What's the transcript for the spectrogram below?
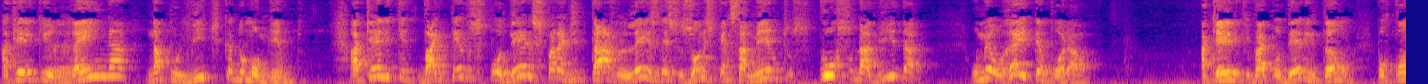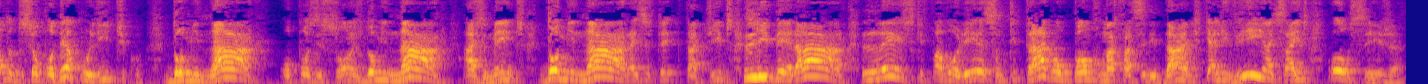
Aquele que reina na política do momento. Aquele que vai ter os poderes para ditar leis, decisões, pensamentos, curso da vida. O meu rei temporal. Aquele que vai poder, então, por conta do seu poder político, dominar oposições, dominar as mentes, dominar as expectativas, liberar leis que favoreçam, que tragam o pão com mais facilidade, que aliviem as saídas, ou seja,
